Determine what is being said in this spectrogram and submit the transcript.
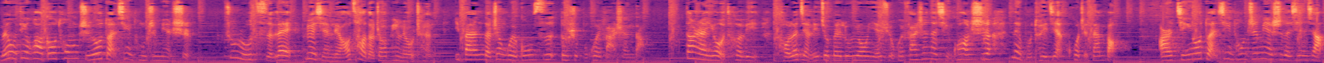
没有电话沟通，只有短信通知面试，诸如此类略显潦草的招聘流程，一般的正规公司都是不会发生的。当然也有特例，投了简历就被录用，也许会发生的情况是内部推荐或者担保，而仅有短信通知面试的现象，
